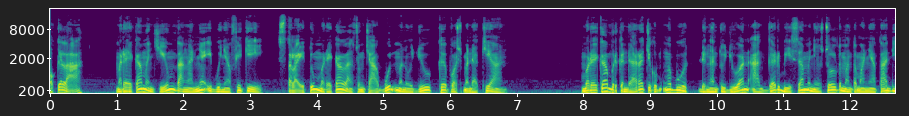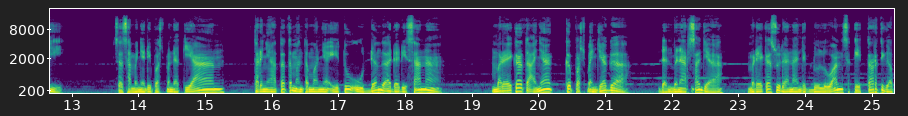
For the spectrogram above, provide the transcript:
Oke lah, mereka mencium tangannya ibunya Vicky. Setelah itu mereka langsung cabut menuju ke pos pendakian. Mereka berkendara cukup ngebut dengan tujuan agar bisa menyusul teman-temannya tadi. Sesampainya di pos pendakian, Ternyata teman-temannya itu udah gak ada di sana. mereka tanya ke pos penjaga. Dan benar saja, mereka sudah nanjak duluan sekitar 30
